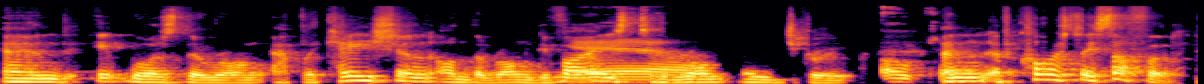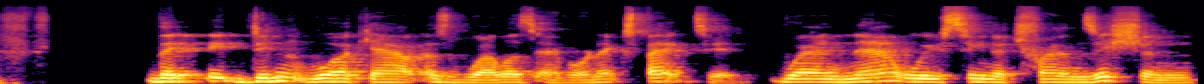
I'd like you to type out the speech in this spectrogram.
and it was the wrong application on the wrong device yeah. to the wrong age group. Okay. And of course they suffered they, it didn't work out as well as everyone expected. Where now we've seen a transition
